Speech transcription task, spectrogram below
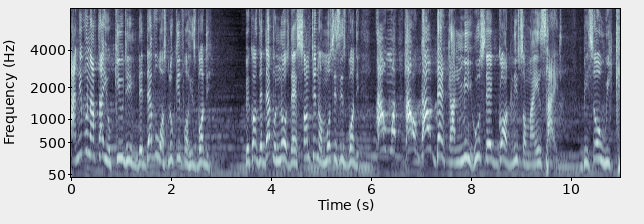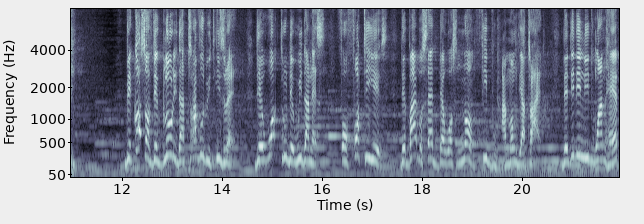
And even after you killed him, the devil was looking for his body. Because the devil knows there's something on Moses' body. How much how, how then can me who say God lives on my inside be so weak? Because of the glory that traveled with Israel, they walked through the wilderness for 40 years. The Bible said there was none feeble among their tribe. They didn't need one herb,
